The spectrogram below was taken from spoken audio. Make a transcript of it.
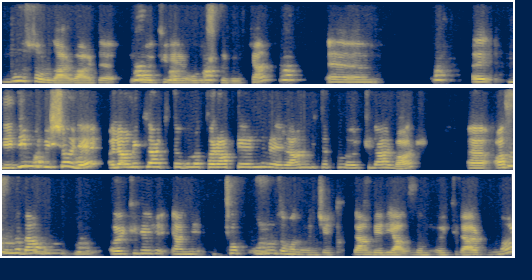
bu sorular vardı öyküleri oluştururken. Ee, e, dediğim gibi şöyle, Alametler kitabına karakterini veren bir takım öyküler var. Ee, aslında ben bu, bu öyküleri yani çok uzun zaman önceden beri yazdığım öyküler bunlar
